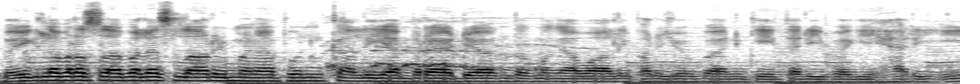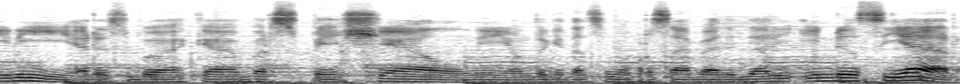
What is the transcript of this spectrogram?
Baiklah persahabat Leslar di mana pun kalian berada untuk mengawali perjumpaan kita di pagi hari ini Ada sebuah kabar spesial nih untuk kita semua persahabat dari Indosiar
